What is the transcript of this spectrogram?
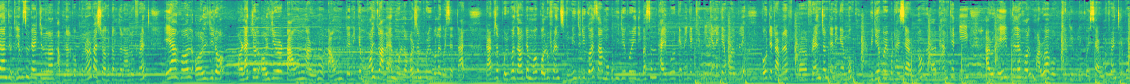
মাদুলী বসুমতাৰী চেনেলত আপোনালোকক পুনৰবাৰ স্বাগতম জনালোঁ ফ্ৰেণ্ডছ এয়া হ'ল old Ziro' Arunachal old Ziro' town আৰু ন টাউন তেনেকৈ মই যোৱা নাই মোৰ লগৰজন ফুৰিবলৈ গৈছে তাত। তাৰপিছত ফুৰিব যাওঁতে মই ক'লোঁ ফ্ৰেণ্ডছ তুমি যদি গৈছা মোকো ভিডিঅ' কৰি দিবাচোন ঠাইবোৰ কেনেকৈ খেতি কেনেকৈ হয় বুলি। কওঁতে তাৰমানে ফ্ৰেণ্ডজন তেনেকৈ মোক ভিডিঅ' কৰি পঠাইছে আৰু ন ধান খেতি আৰু এইফালে হ'ল মাৰুৱা খেতি বুলি কৈছে আৰু ন ফ্ৰেণ্ডছ এইবোৰ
